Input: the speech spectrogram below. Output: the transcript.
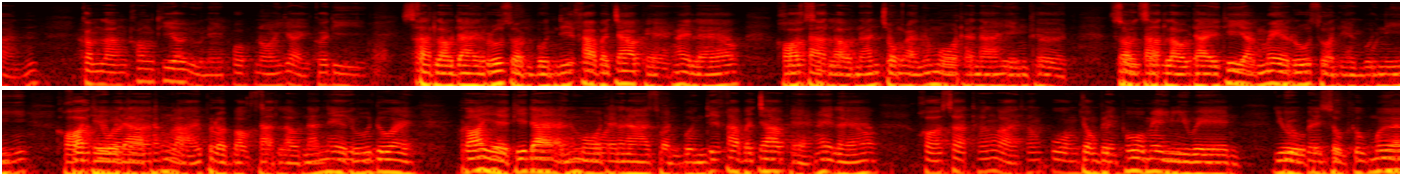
ขัน กำลังท่องเที่ยวอยู่ในภพน้อยใหญ่ก็ดี สัตว์เราใดรู้ส่วนบุญที่ข้าพเจ้าแผ่ให้แล้ว ขอสัตว์เหล่านั้นจงอนุโมทนาเองเถิด ส่วนสัตว์เหล่าใดที่ยังไม่รู้ส่วนแห่งบุญนี้ ขอเทวดาทั้งหลายโปรดบอกสัตว์เหล่านั้นให้รู้ด้วย เพราะเหตุที่ได้อนุโมทนาส่วนบุญที่ข้าพเจ้าแผ่ให้แล้ว ขอสัตว์ทั้งหลายทั้งปวงจงเป็นผู้ไม่มีเวรอยู่เป็นสุขทุกเมื่อ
